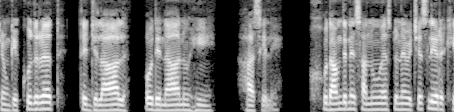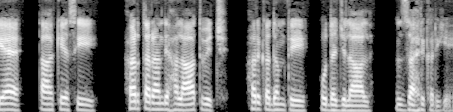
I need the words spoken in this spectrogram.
ਕਿਉਂਕਿ ਕੁਦਰਤ ਤੇ ਜਲਾਲ ਉਹਦੇ ਨਾਂ ਨੂੰ ਹੀ ਹਾਸਿਲ ਹੈ ਖੁਦਾਮਦ ਨੇ ਸਾਨੂੰ ਇਸ ਦੁਨੀਆਂ ਵਿੱਚ ਇਸ ਲਈ ਰੱਖਿਆ ਹੈ ਤਾਂ ਕਿ ਅਸੀਂ ਹਰ ਤਰ੍ਹਾਂ ਦੇ ਹਾਲਾਤ ਵਿੱਚ, ਹਰ ਕਦਮ ਤੇ ਉਹਦਾ ਜਲਾਲ ਜ਼ਾਹਿਰ ਕਰੀਏ।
